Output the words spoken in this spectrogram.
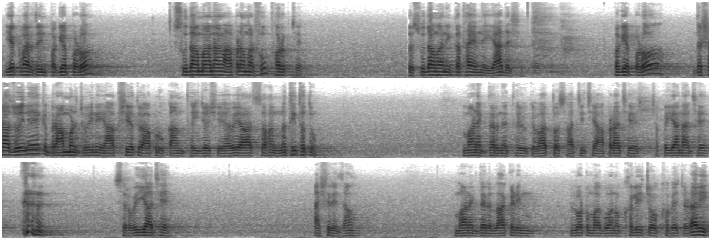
એકવાર જઈને પગે પડો. સુદામાના આપણામાં શું ફરક છે? તો સુદામાની કથા એમને યાદ હશે. પગે પડો, દશા જોઈને કે બ્રાહ્મણ જોઈને આપશે તો આપણું કામ થઈ જશે. હવે આ સહન નથી થતું. માણેકધરને થયું કે વાત તો સાચી છે, આપણા છે, છપૈયાના છે, સરવૈયા છે. આશરે જાઉં. માણેકધરે લાકડી લોટ માગવાનો ખલીચો ખભે ચડાવી,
